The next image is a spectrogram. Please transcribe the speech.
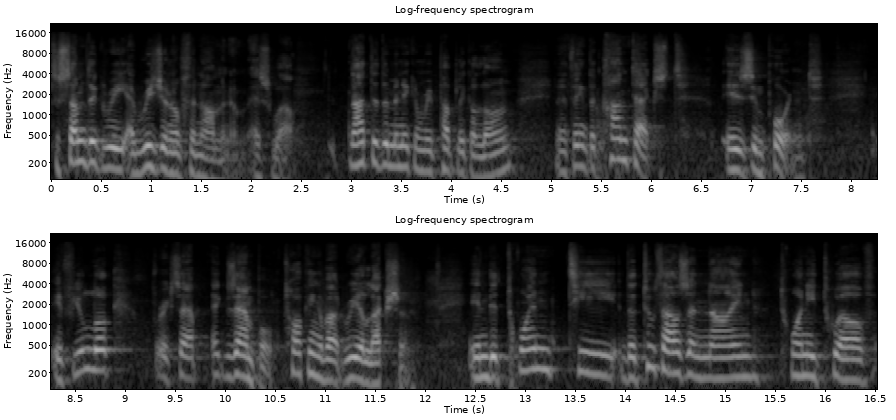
to some degree a regional phenomenon as well. Not the Dominican Republic alone, and I think the context is important. If you look, for example, talking about reelection, in the 20, the 2009-2012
